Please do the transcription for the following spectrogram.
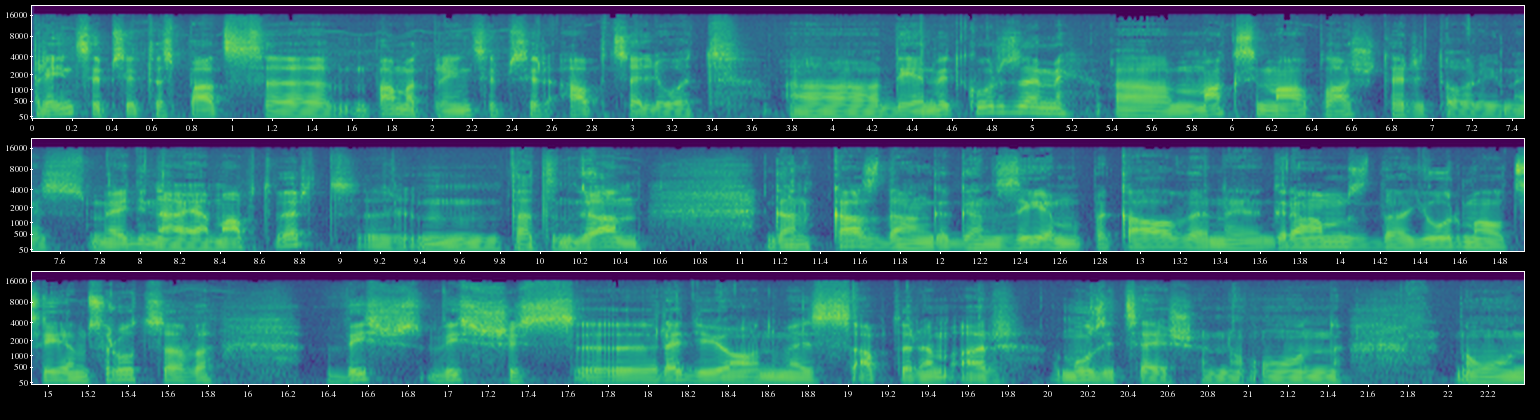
Princips ir tas pats. Eh, pamatprincips ir apceļot uh, Dienvidkurzemi, uh, maksimāli plašu teritoriju mēs mēģinājām aptvert. Tātad gan, gan Kazdanga, gan Ziemupe, Kalvene, Gramzda, Jūrmā Zamalciems, Rucava. Viss vis šis uh, reģionu mēs aptveram ar muzicēšanu. Un, un,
